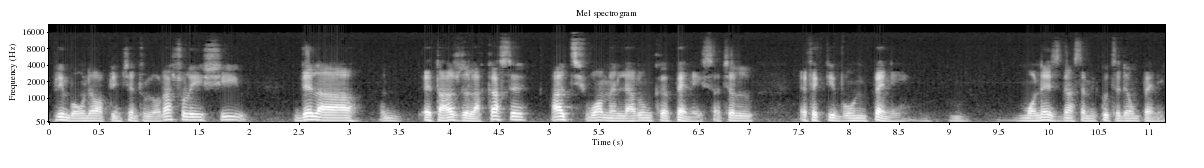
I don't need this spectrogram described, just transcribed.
plimbă undeva prin centrul orașului și de la etaj, de la case, alți oameni le aruncă pennies, acel efectiv un penny, monezi din astea micuțe de un penny.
